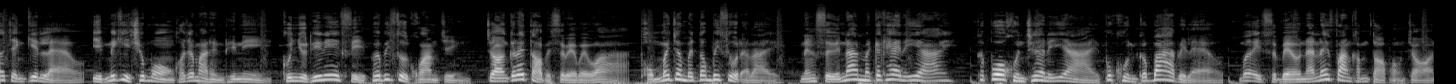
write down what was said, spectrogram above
รเจงกินแล้ว อีกไม่กี่ชั่วโมงเขาจะมาถึงที่นี่ คุณอยู่ที่นี่สิเพื่อพิสูจน์ความจริง จอนก็ได้ตอบอิสเบลไปว่า ผมไม่จำเป็นต้องพิสูจน์อะไร หนังสือนั่นมันก็แค่นิยาย ถ้าพวกคุณเชื่อนิยาย พวกคุณก็บ้าไปแล้ว เมื่ออิสเบลนั้นได้ฟังคำตอบของจอห์น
